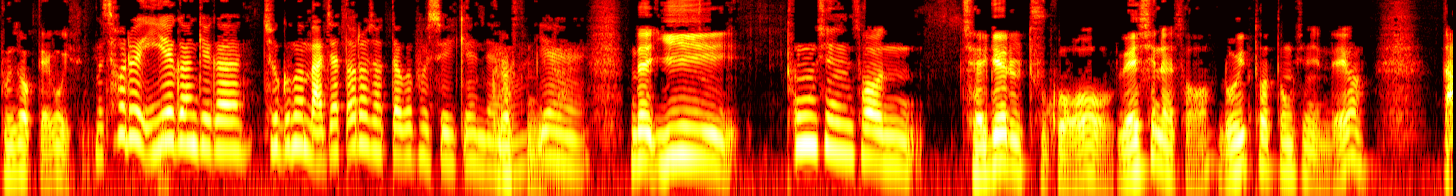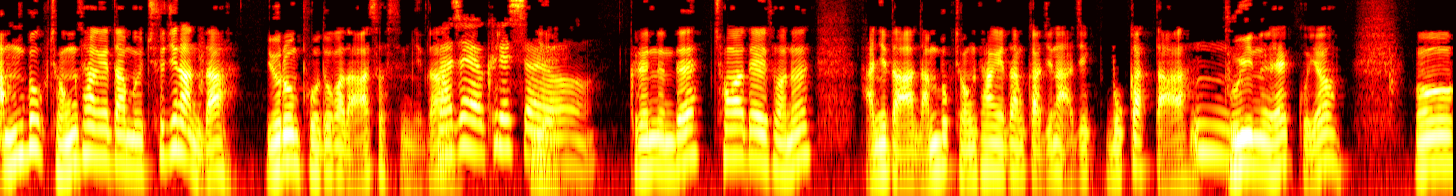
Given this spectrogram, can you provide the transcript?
분석되고 있습니다. 뭐 서로 이해관계가 조금은 맞아 떨어졌다고 볼 수 있겠네요. 그렇습니다. 예. 근데 이 통신선 재개를 두고 외신에서 로이터 통신인데요. 남북 정상회담을 추진한다. 이런 보도가 나왔었습니다. 맞아요. 그랬어요. 그랬는데 청와대에서는 아니다. 남북 정상회담까지는 아직 못 갔다. 음. 부인을 했고요. 어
